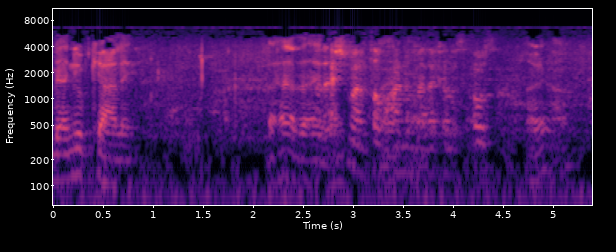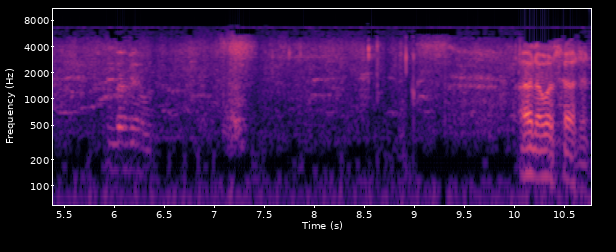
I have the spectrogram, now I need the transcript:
بأن يبكي عليه. فهذا هذا أشمل طبعا مما ذكر أوصى. أي نعم. من باب أهلا وسهلا.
